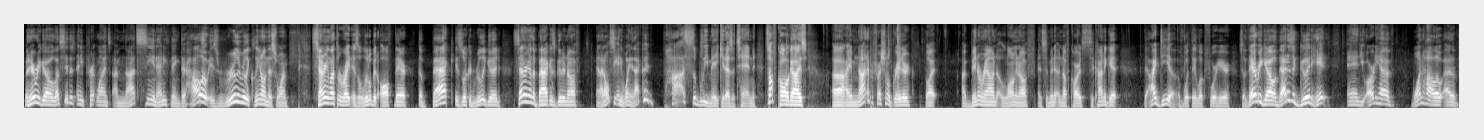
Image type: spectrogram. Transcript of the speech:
But here we go. Let's see if there's any print lines. I'm not seeing anything. The hollow is really, really clean on this one. Centering left to right is a little bit off there. The back is looking really good. Centering on the back is good enough. And I don't see any way. And that could possibly make it as a 10. Tough call, guys. Uh, I am not a professional grader, but I've been around long enough and submitted enough cards to kind of get the idea of what they look for here. So there we go. That is a good hit. And you already have one hollow out of,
